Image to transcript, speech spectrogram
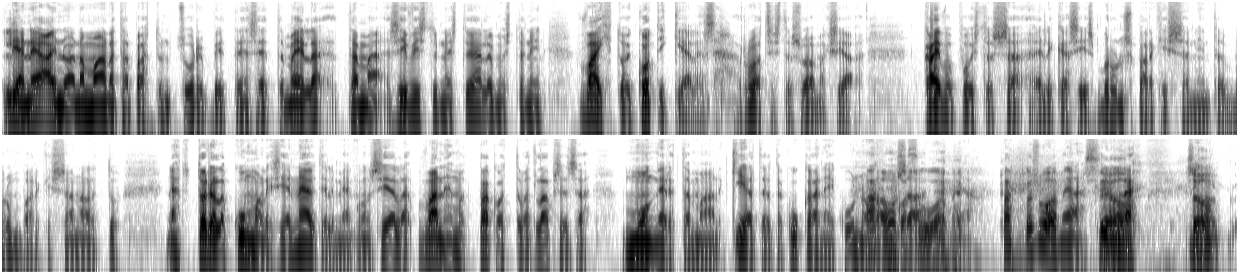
lienee ainoana maana tapahtunut suurin piirtein se, että meillä tämä sivistyneistö ja älymystö niin vaihtoi kotikielensä ruotsista suomeksi ja kaivopuistossa, eli siis Brunsparkissa, niin Brunparkissa on alettu nähty todella kummallisia näytelmiä, kun siellä vanhemmat pakottavat lapsensa mongertamaan kieltä, jota kukaan ei kunnolla Pakko osaa. Suomea. Pakko suomea, kyllä. On, se on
